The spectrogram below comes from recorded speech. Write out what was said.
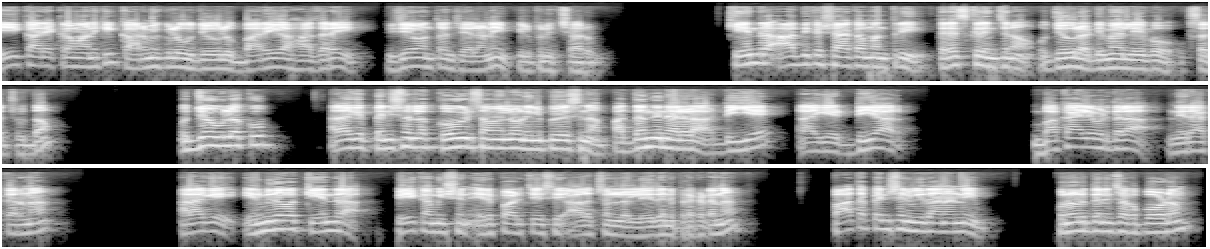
ఈ కార్యక్రమానికి కార్మికులు ఉద్యోగులు భారీగా హాజరై విజయవంతం చేయాలని పిలుపునిచ్చారు. కేంద్ర ఆర్థిక శాఖ మంత్రి తిరస్కరించిన ఉద్యోగుల డిమాండ్లు ఏవో ఒకసారి చూద్దాం. ఉద్యోగులకు అలాగే పెన్షన్ల కోవిడ్ సమయంలో నిలిపివేసిన పద్దెనిమిది నెలల డిఏ అలాగే డిఆర్ బకాయిల విడుదల నిరాకరణ. అలాగే ఎనిమిదవ కేంద్ర పే కమిషన్ ఏర్పాటు చేసే ఆలోచనలో లేదని ప్రకటన. పాత పెన్షన్ విధానాన్ని పునరుద్ధరించకపోవడం.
